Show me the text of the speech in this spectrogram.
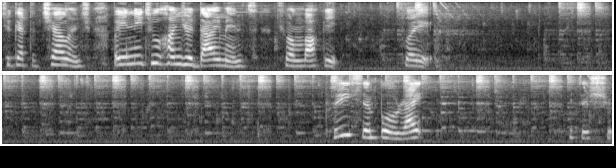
to get the challenge. But you need 200 diamonds to unlock it. Play it. Pretty simple, right? It's a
